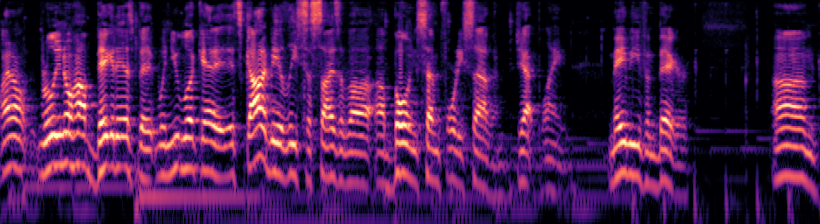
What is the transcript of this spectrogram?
I don't really know how big it is, but when you look at it, it's got to be at least the size of a, a, Boeing 747 jet plane, maybe even bigger. Um,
